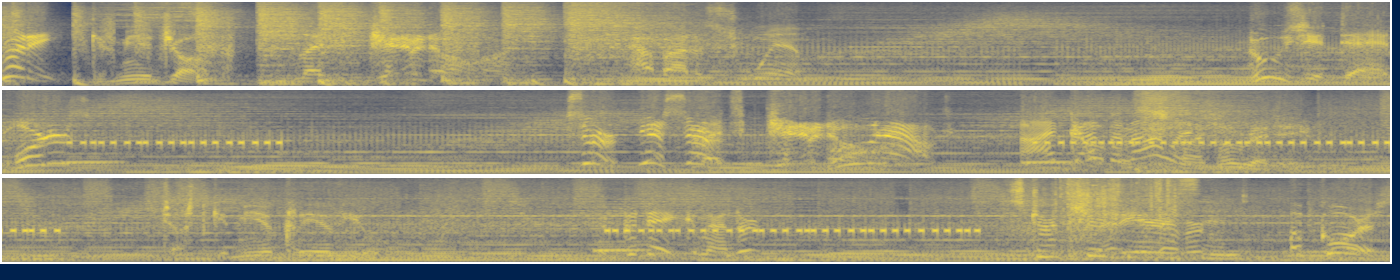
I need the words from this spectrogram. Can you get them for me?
Ready. Give me a job. Let's get it on. How about a swim? Who's your daddy? Orders? Sir, yes, sir. Let's get it Moving out. I've got the knowledge. Sniper ready. Just give me a clear view. Good day, Commander. Structure Ready as garrisoned. Of course.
